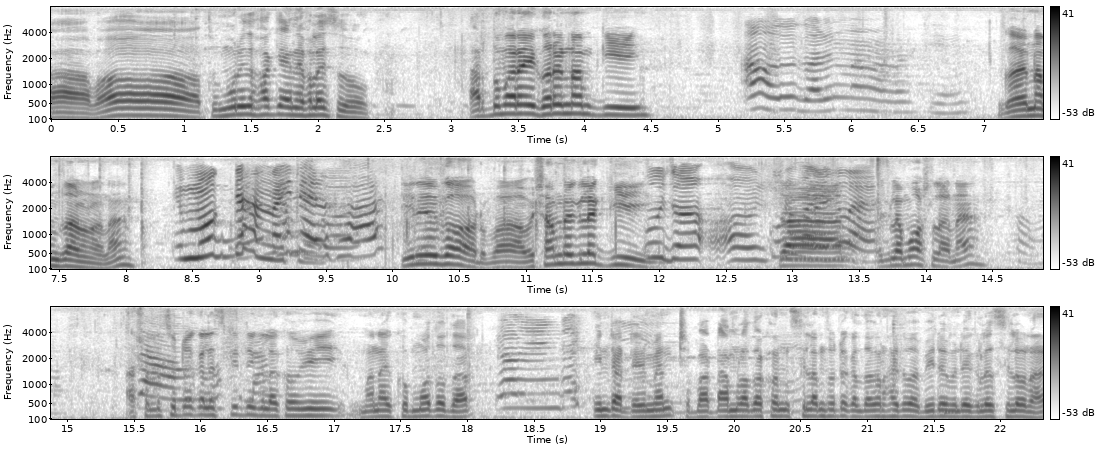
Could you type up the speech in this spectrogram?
বাবা তুমি মরিচের ফাঁকি এনে ফেলাইছো। আর তোমার এই ঘরের নাম কি? ঘরের নাম জানো না না? টিনের ঘর। বা ওই সামনে এগুলো কি? এগুলা। মশলা না? আসলে ছোটকালের স্মৃতিগুলো খুবই মানে খুব মজাদার। এন্টারটেনমেন্ট বাট আমরা যখন ছিলাম ছোটকাল তখন হয়তো ভিডিও মিডিও এগুলো ছিল না।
